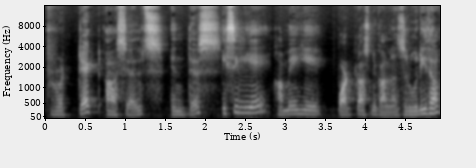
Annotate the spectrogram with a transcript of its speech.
protect ourselves in this इसीलिए हमें ये पॉडकास्ट निकालना जरूरी था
